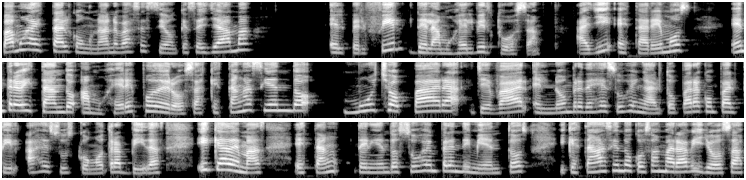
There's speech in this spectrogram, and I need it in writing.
vamos a estar con una nueva sesión que se llama El perfil de la mujer virtuosa. Allí estaremos entrevistando a mujeres poderosas que están haciendo mucho para llevar el nombre de Jesús en alto, para compartir a Jesús con otras vidas y que además están teniendo sus emprendimientos y que están haciendo cosas maravillosas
